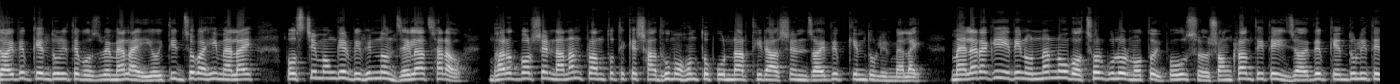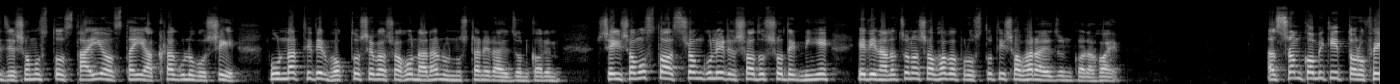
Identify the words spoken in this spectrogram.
জয়দেব কেন্দুলিতে বসবে মেলায়। এই ঐতিহ্যবাহী মেলায় পশ্চিমবঙ্গের বিভিন্ন জেলা ছাড়াও ভারতবর্ষের নানান প্রান্ত থেকে সাধু মহন্ত পুণ্যার্থীরা আসেন জয়দেব কেন্দুলির মেলায়। মেলার আগে এদিন অন্যান্য বছরগুলোর মতোই পৌষ সংক্রান্তিতেই জয়দেব কেন্দুলিতে যে সমস্ত স্থায়ী অস্থায়ী আখড়াগুলো বসে পুণ্যার্থীদের ভক্ত সেবা সহ নানান অনুষ্ঠানের আয়োজন করেন। সেই সমস্ত আশ্রমগুলির সদস্যদের নিয়ে এদিন আলোচনা সভা বা প্রস্তুতি সভার আয়োজন করা হয়। আশ্রম কমিটির তরফে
